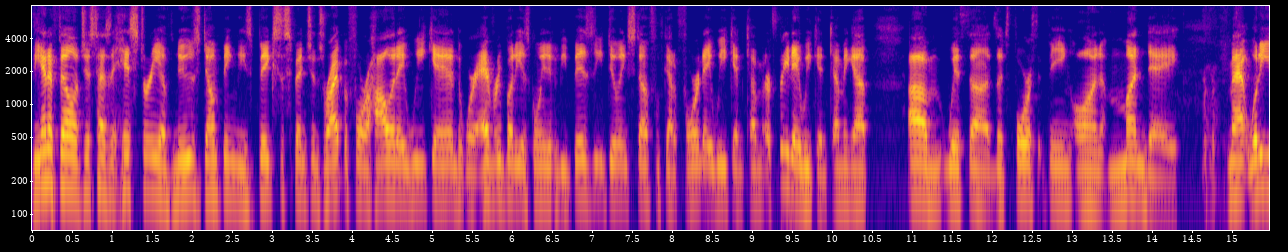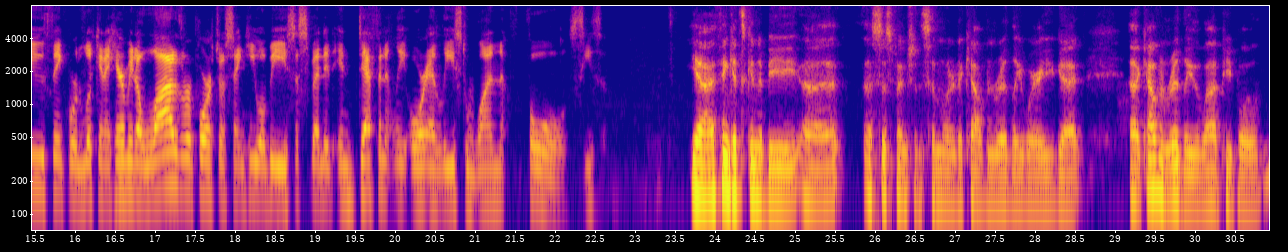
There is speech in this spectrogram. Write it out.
the NFL just has a history of news dumping these big suspensions right before a holiday weekend where everybody is going to be busy doing stuff. We've got a four day weekend coming or three day weekend coming up um, with uh, the fourth being on Monday. Matt, what do you think we're looking at here? I mean, a lot of the reports are saying he will be suspended indefinitely or at least one full season. Yeah, I think it's going to be uh, a suspension similar to Calvin Ridley, where you get uh, Calvin Ridley. A lot of people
